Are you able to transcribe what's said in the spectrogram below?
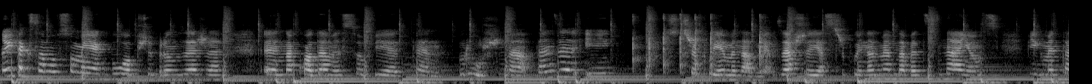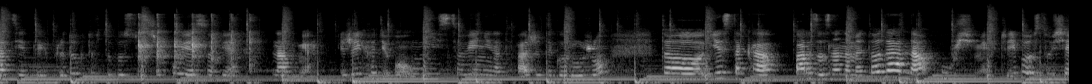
No i tak samo w sumie jak było przy bronzerze, e, nakładamy sobie ten róż na pędzel i strzepujemy nadmiar. Zawsze ja strzepuję nadmiar, nawet znając pigmentację tych produktów, to po prostu strzepuję sobie nadmiar. Jeżeli chodzi o umiejscowienie na twarzy tego różu, to jest taka bardzo znana metoda na uśmiech, czyli po prostu się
